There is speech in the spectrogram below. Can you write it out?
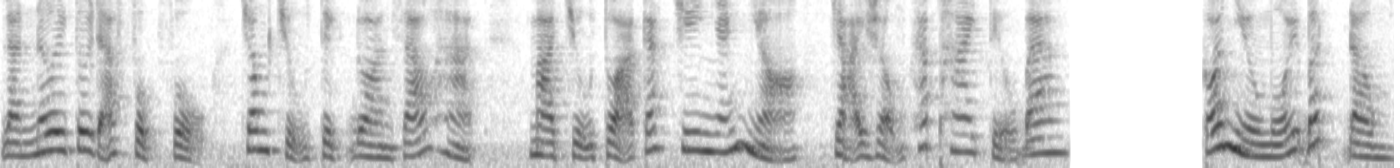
là nơi tôi đã phục vụ trong chủ tịch đoàn giáo hạt mà chủ tọa các chi nhánh nhỏ trải rộng khắp hai tiểu bang. Có nhiều mối bất đồng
